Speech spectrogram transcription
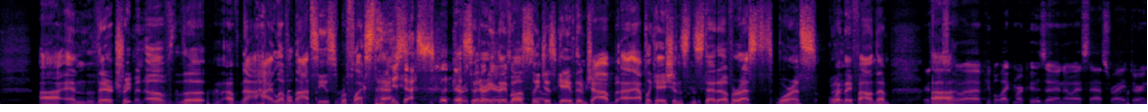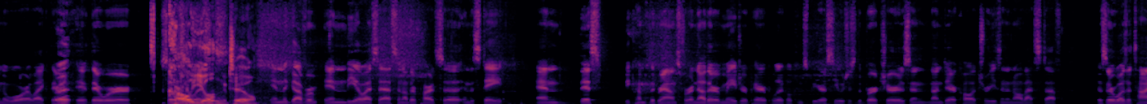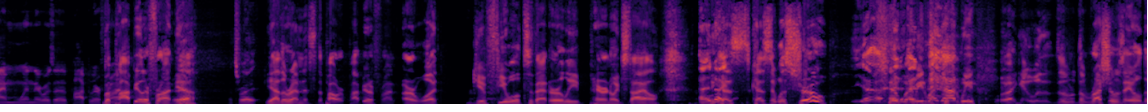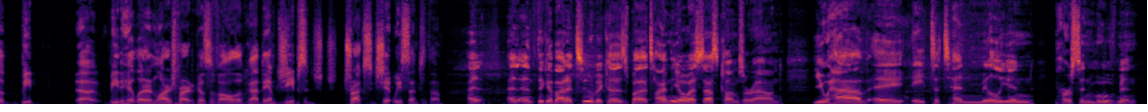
Uh, and their treatment of the of not high level Nazis reflects that. Yes. considering they mostly also- just gave them job uh, applications instead of arrest warrants when they found them. There's also uh, people like Marcuse in OSS, right? During the war, like there, Right. there, there were Carl Jung too. in the government, in the OSS, and other parts uh, in the state, and this becomes the grounds for another major parapolitical conspiracy, which is the Birchers and none dare call it treason and all that stuff. Because there was a time when there was a popular The front. Popular Front, yeah. That's right. Yeah, the remnants of the Power Popular Front are what give fuel to that early paranoid style. And I- because because it was true. Yeah. I mean, and- my God, we like the, the Russia was able to beat uh, beat Hitler in large part because of all the goddamn jeeps and ch- trucks and shit we sent to them. And, and and think about it too, because by the time the OSS comes around, you have a eight to ten million person movement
